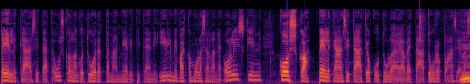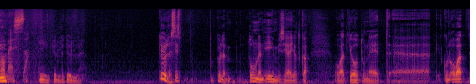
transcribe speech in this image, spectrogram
pelkää sitä, että uskallanko tuoda tämän mielipiteeni ilmi, vaikka mulla sellainen olisikin, koska pelkään sitä, että joku tulee ja vetää turpaan siellä mm. somessa. Niin, kyllä, kyllä. Kyllä, siis kyllä tunnen ihmisiä, jotka ovat joutuneet, äh, kun ovat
